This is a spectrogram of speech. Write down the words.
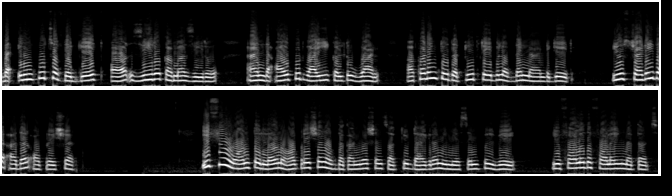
The inputs of the gate are 0, comma 0 and the output Y equal to 1 according to the truth table of the NAND gate. You study the other operation. If you want to learn operation of the conversion circuit diagram in a simple way, you follow the following methods.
